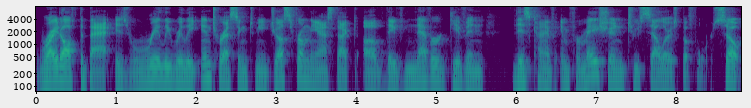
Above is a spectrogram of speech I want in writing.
right off the bat is really, really interesting to me just from the aspect of they've never given this kind of information to sellers before. So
